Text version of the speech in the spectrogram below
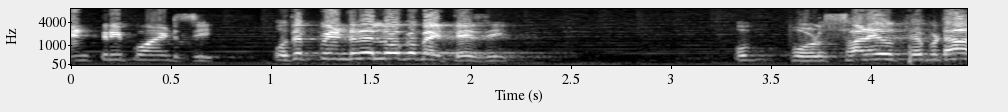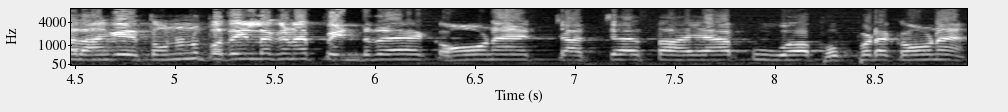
ਐਂਟਰੀ ਪੁਆਇੰਟ ਸੀ ਉਹਦੇ ਪਿੰਡ ਦੇ ਲੋਕ ਬੈਠੇ ਸੀ। ਉਹ ਪੁਲਿਸ ਵਾਲੇ ਉੱਥੇ ਬਿਠਾ ਦਾਂਗੇ, ਤਾਂ ਉਹਨਾਂ ਨੂੰ ਪਤਾ ਹੀ ਨਹੀਂ ਲੱਗਣਾ ਪਿੰਡ ਦਾ ਕੌਣ ਹੈ, ਚਾਚਾ, ਤਾਇਆ, ਭੂਆ, ਫੁੱਫੜ ਕੌਣ ਹੈ।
